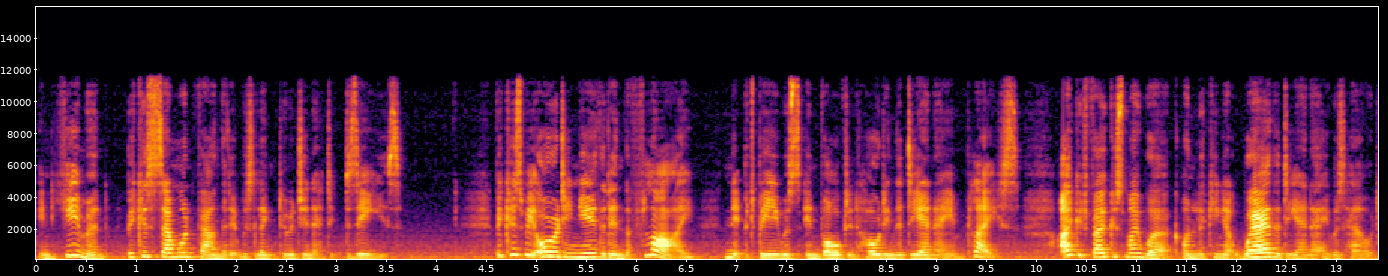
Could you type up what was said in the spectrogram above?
in human because someone found that it was linked to a genetic disease. Because we already knew that in the fly, NIPB was involved in holding the DNA in place, I could focus my work on looking at where the DNA was held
